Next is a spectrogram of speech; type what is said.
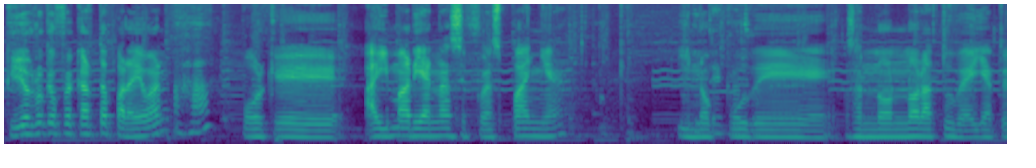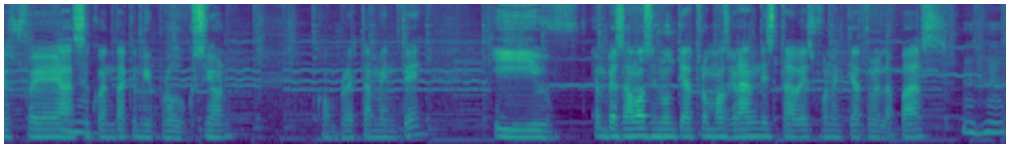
Que yo creo que fue carta para Evan, Ajá. porque ahí Mariana se fue a España y no pude, o sea, no, no la tuve ella, entonces fue, hace cuenta que mi producción completamente. Y empezamos en un teatro más grande, esta vez fue en el Teatro de la Paz, Ujú.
